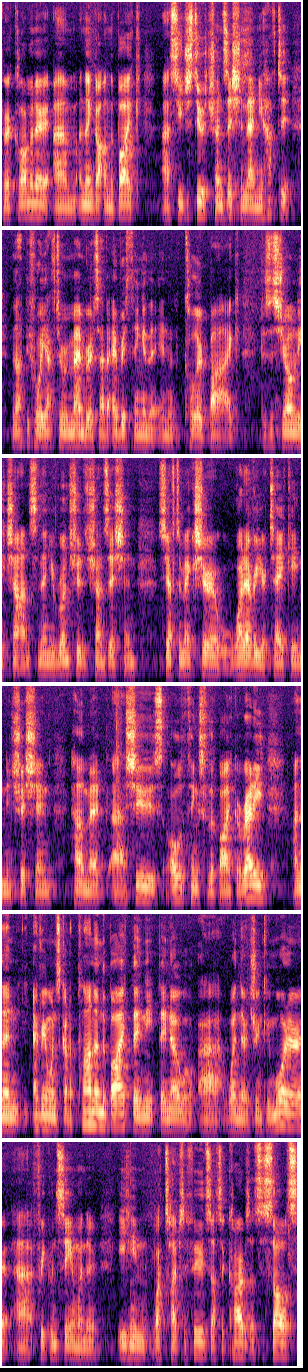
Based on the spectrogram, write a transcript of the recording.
per kilometer, um, and then got on the bike. Uh, so you just do a transition. Then you have to the night before you have to remember to have everything in the in a colored bag because it's your only chance. And then you run through the transition. So you have to make sure whatever you're taking, nutrition, helmet, uh, shoes, all the things for the bike are ready. And then everyone's got a plan on the bike. They need they know uh, when they're drinking water, uh, frequency, and when they're eating what types of foods, lots of carbs, lots of salts.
